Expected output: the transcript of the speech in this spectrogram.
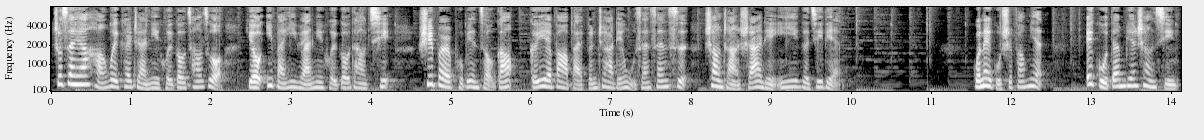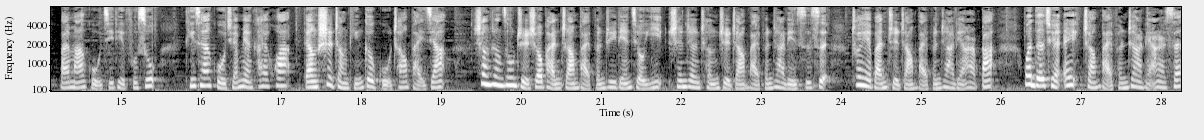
周三央行未开展逆回购操作，有一百亿元逆回购到期，Shibor 普遍走高，隔夜报百分之二点五三三四，上涨十二点一一个基点。国内股市方面，A 股单边上行，白马股集体复苏，题材股全面开花，两市涨停个股超百家。上证综指收盘涨百分之一点九一，深证成指涨百分之二点四四，创业板指涨百分之二点二八，万德全 A 涨百分之二点二三。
